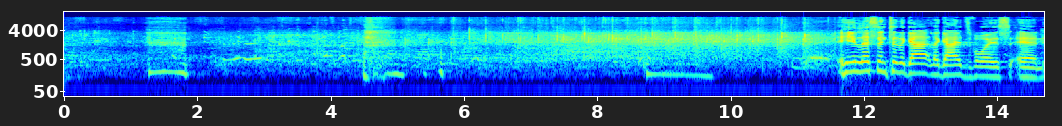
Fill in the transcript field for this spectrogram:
he listened to the guy, the guide's voice, and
